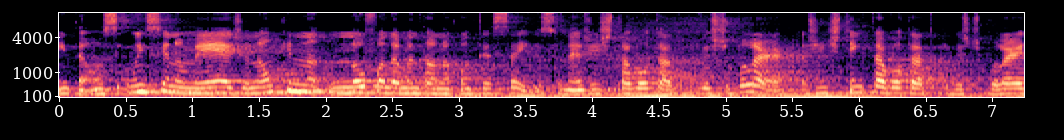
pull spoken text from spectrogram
Então, o ensino médio, não que no fundamental não aconteça isso, né? A gente está voltado para o vestibular. A gente tem que estar voltado para o vestibular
